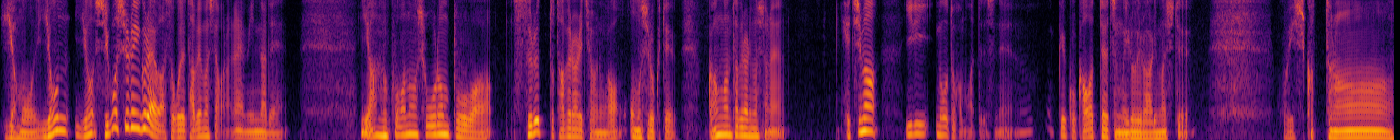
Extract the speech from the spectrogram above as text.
いやもう4、4、4、5種類ぐらいはそこで食べましたからね、みんなで。いや、向こうの小籠包は、スルッと食べられちゃうのが面白くて、ガンガン食べられましたね。ヘチマ入りのとかもあってですね、結構変わったやつもいろいろありまして、美味しかったな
